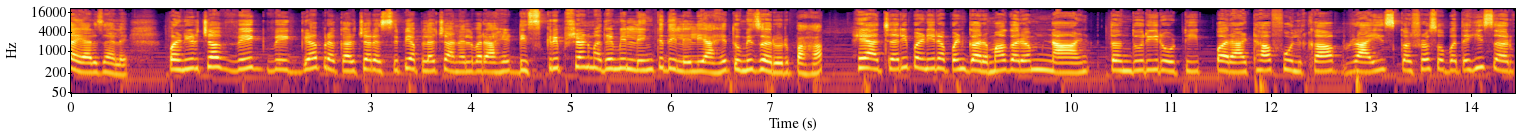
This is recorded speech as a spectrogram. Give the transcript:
तयार झालं आहे पनीरच्या वेगवेगळ्या प्रकारच्या रेसिपी आपल्या चॅनलवर आहे डिस्क्रिप्शनमध्ये मी लिंक दिलेली आहे तुम्ही जरूर पहा. हे आचारी पनीर आपण गरमागरम नान तंदुरी रोटी पराठा फुलका राईस कशासोबतही सर्व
